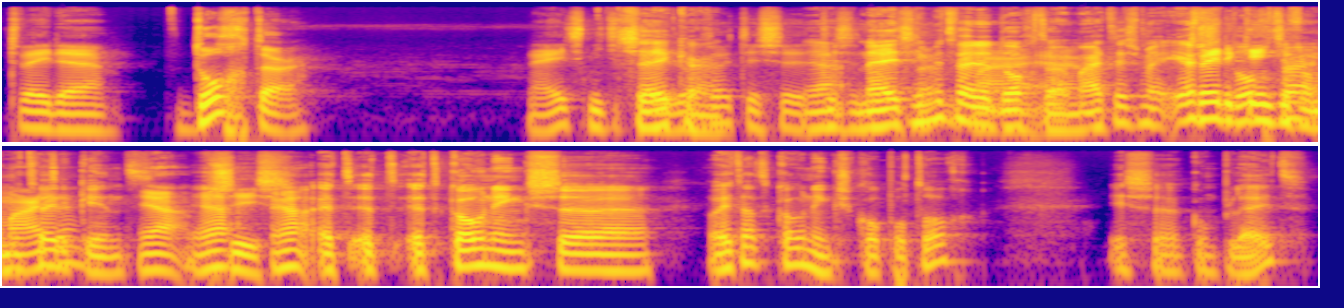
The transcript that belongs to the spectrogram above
Tweede dochter. Nee, het is niet de tweede Zeker. dochter. Het is, eh, Ja. het is een nee, het is niet mijn tweede dochter, eh, maar het is mijn eerste tweede kindje dochter van en mijn Maarten. tweede kind. Ja, precies. Ja, het, het, het konings... eh, hoe heet dat? Koningskoppel, toch? Is eh, compleet.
